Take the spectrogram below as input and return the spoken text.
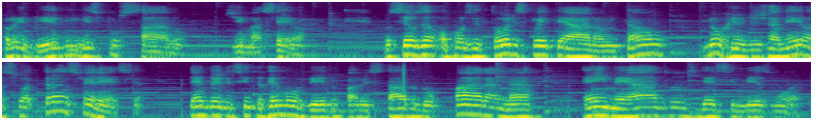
proibir-lhe e expulsá-lo de Maceió. Os seus opositores pleitearam, então, no Rio de Janeiro a sua transferência, tendo ele sido removido para o estado do Paraná em meados desse mesmo ano.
